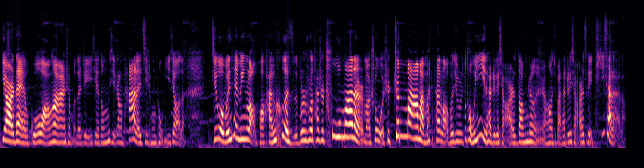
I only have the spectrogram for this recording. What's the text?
第二代国王啊什么的这一些东西，让他来继承统一教的。结果文献明老婆韩鹤子不是说他是 true mother 吗？说我是真妈妈吗，他老婆就是不同意他这个小儿子当政，然后就把他这个小儿子给踢下来了。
